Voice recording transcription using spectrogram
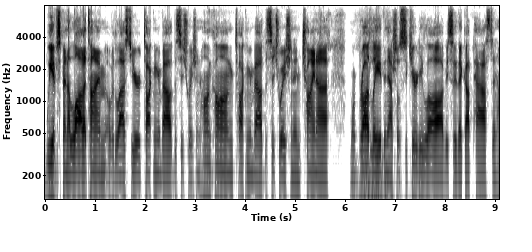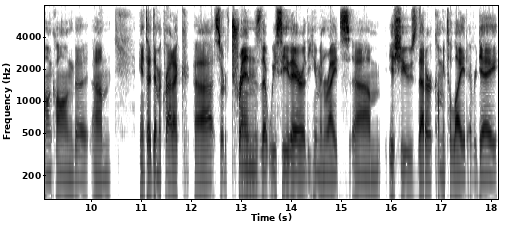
we have spent a lot of time over the last year talking about the situation in Hong Kong, talking about the situation in China more broadly, the national security law, obviously that got passed in Hong Kong, the um, anti-democratic uh, sort of trends that we see there, the human rights um, issues that are coming to light every day,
